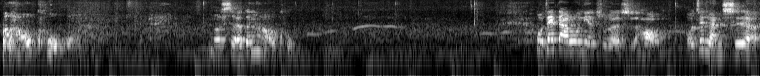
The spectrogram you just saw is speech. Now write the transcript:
哦，好苦哦，我舌根好苦。我在大陆念书的时候，我最喜欢吃的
